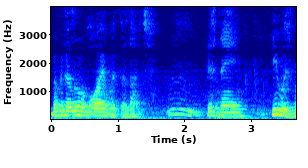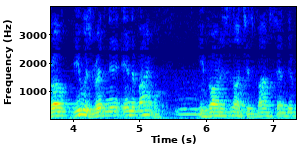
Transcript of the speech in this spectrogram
remember the little boy with the lunch? Mm. His name, he was wrote, he was written in, in the Bible. Mm. He brought his lunch. His mom sent him.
